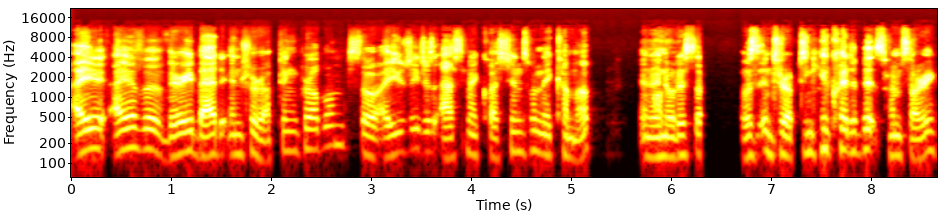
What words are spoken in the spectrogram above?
I I have a very bad interrupting problem, so I usually just ask my questions when they come up, and I noticed that I was interrupting you quite a bit, so I'm sorry.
